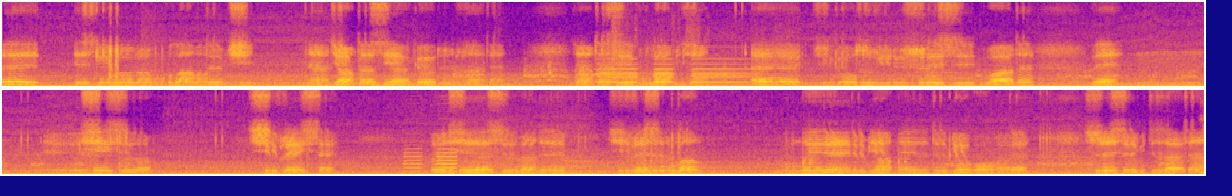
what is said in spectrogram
e, eski programı kullanmadığım için yani cam tasıya gördünüz zaten. Cam tasıyı kullanmayacağım. E, çünkü 30 günlük süresi vardı ve mm, e, şey istiyordum. Şifre işte. Böyle şeyler istiyordu. Ben dedim şifresini bulan bulmayı denedim, yapmayı denedim, yok olmadı. Süresi de bitti zaten.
